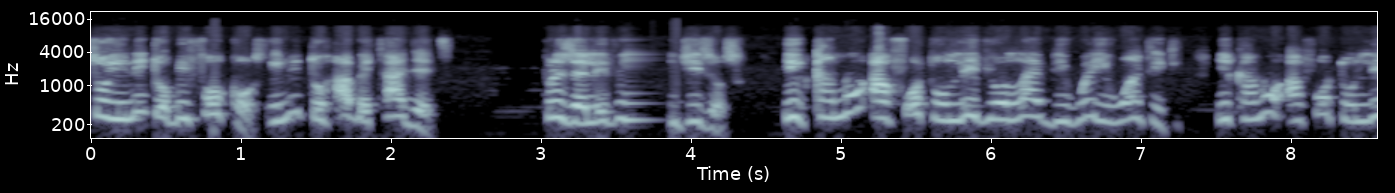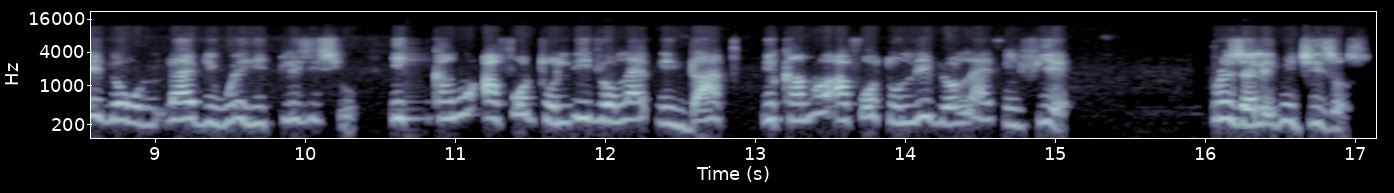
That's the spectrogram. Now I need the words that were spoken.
So you need to be focused. You need to have a target. Praise the living Jesus. You cannot afford to live your life the way you want it. You cannot afford to live your life the way he pleases you. You cannot afford to live your life in that. You cannot afford to live your life in fear. Praise the living Jesus.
